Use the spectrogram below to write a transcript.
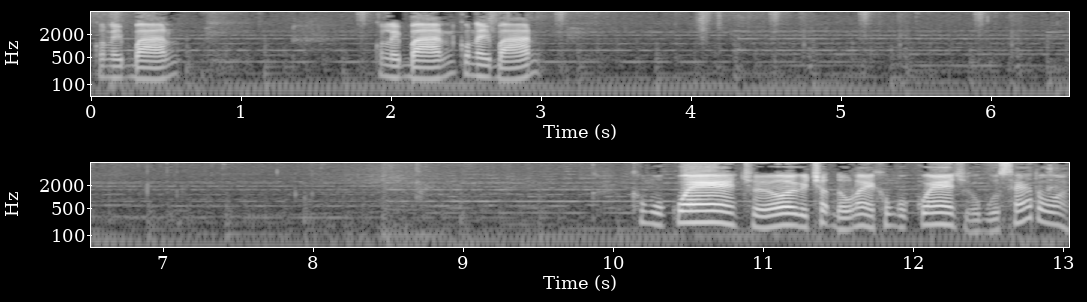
Con này bán. Con này bán, con này bán. Không có que. Trời ơi, cái trận đấu này không có que, Chỉ có búa xét thôi.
